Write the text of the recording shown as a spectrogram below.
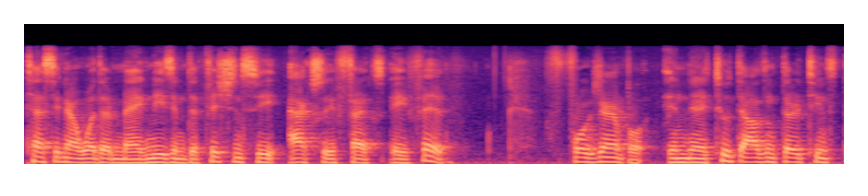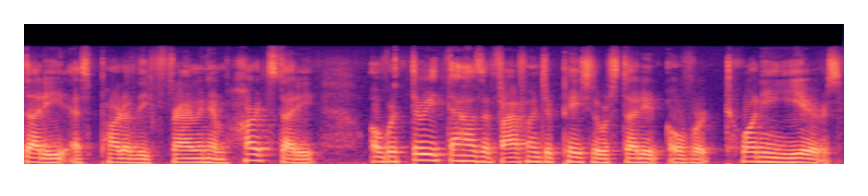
testing out whether magnesium deficiency actually affects AFib. For example, in a 2013 study as part of the Framingham Heart Study, over 3,500 patients were studied over 20 years.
